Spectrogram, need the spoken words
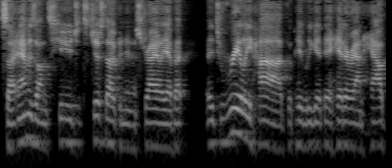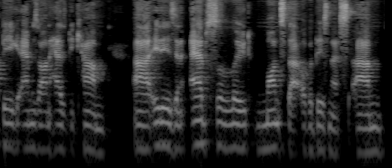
So Amazon's huge. It's just opened in Australia, but it's really hard for people to get their head around how big Amazon has become. Uh, it is an absolute monster of a business. Um,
